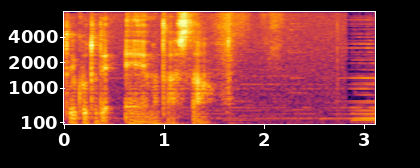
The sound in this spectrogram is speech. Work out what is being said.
ということで、えまた明日。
